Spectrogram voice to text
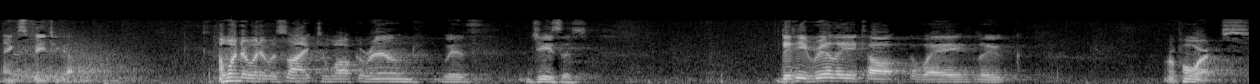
Thanks be to God. I wonder what it was like to walk around with Jesus. Did he really talk the way Luke reports?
